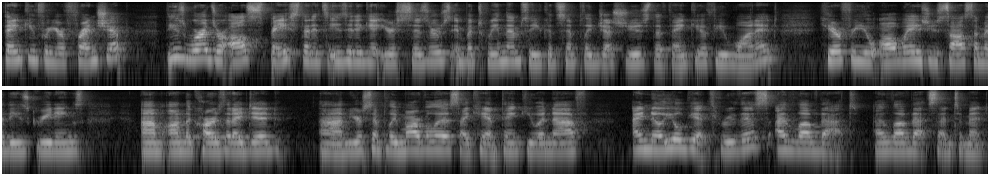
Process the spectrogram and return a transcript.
Thank you for your friendship. These words are all spaced that it's easy to get your scissors in between them so you could simply just use the thank you if you wanted. Here for you always. You saw some of these greetings um, on the cards that I did. Um, you're simply marvelous. I can't thank you enough. I know you'll get through this. I love that. I love that sentiment.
